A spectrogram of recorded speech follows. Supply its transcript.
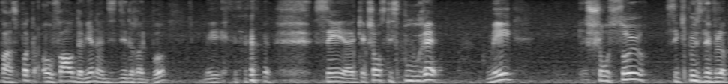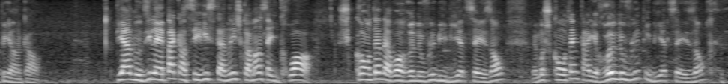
pense pas que Hautfort devienne un Didier Drogba. Mais c'est euh, quelque chose qui se pourrait. Mais chose sûre, c'est qu'il peut se développer encore. Pierre nous dit l'impact en série cette année, je commence à y croire. Je suis content d'avoir renouvelé mes billets de saison. Mais moi, je suis content que tu ailles renouveler tes billets de saison.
